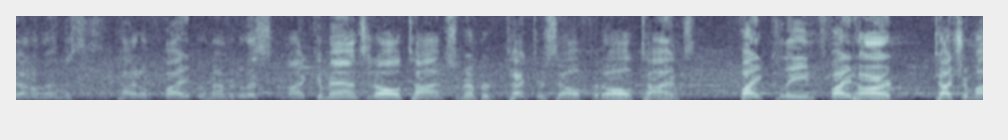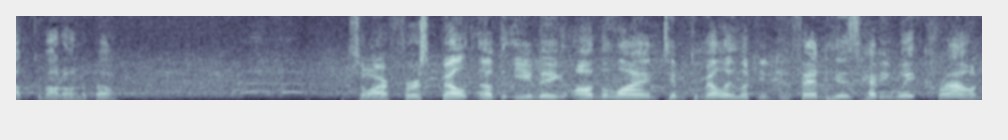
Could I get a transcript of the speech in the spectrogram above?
Gentlemen, this is a title fight. Remember to listen to my commands at all times. Remember to protect yourself at all times. Fight clean, fight hard, touch them up, come out on the belt. So our first belt of the evening on the line. Tim Chemelli looking to defend his heavyweight crown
